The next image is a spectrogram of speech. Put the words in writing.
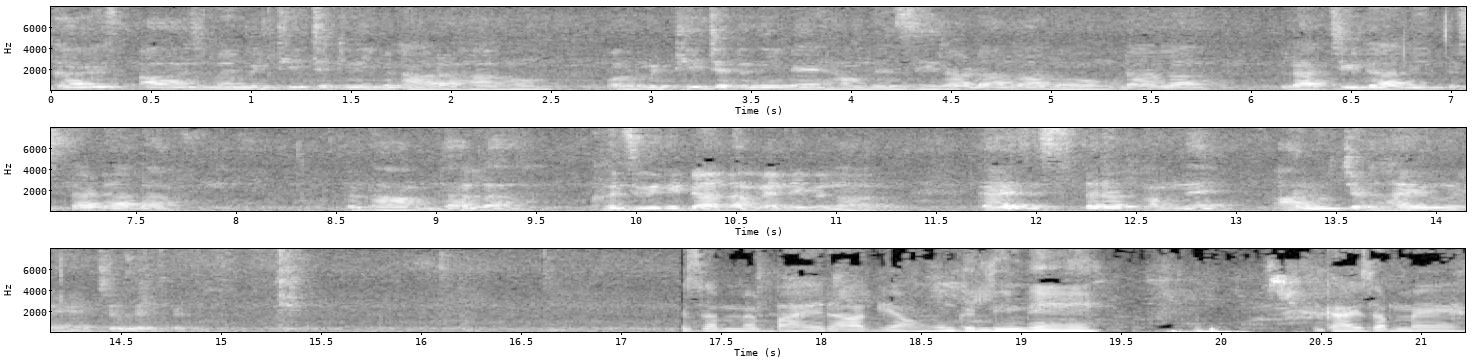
गाइस आज मैं मीठी चटनी बना रहा हूँ और मीठी चटनी में हमने ज़ीरा डाला लौंग डाला इलायची डाली पिस्ता डाला बादाम डाला कुछ भी नहीं डाला मैं नहीं बना रहा। गाइस इस तरफ़ हमने आलू चढ़ाए हुए हैं चूल्हे पे। अब मैं बाहर आ गया हूँ गली में गाइस अब मैं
